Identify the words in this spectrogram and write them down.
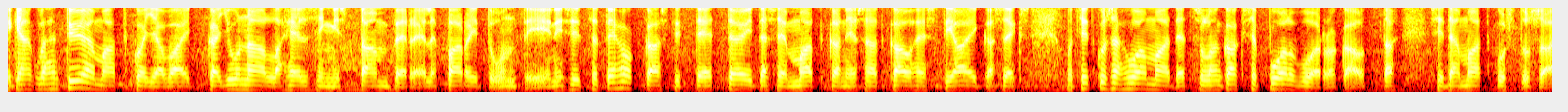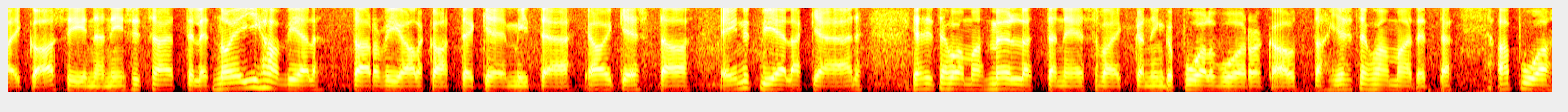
ikään kuin vähän työmatkoja vaikka junalla Helsingistä Tampereelle pari tuntia, niin sit sä tehokkaasti teet töitä sen matkan ja saat kauheasti aikaiseksi. Mutta sitten kun sä huomaat, että sulla on kaksi ja puoli vuorokautta sitä matkustusaikaa siinä, niin sit sä ajattelet, että no ei ihan vielä tarvii alkaa tekemään mitään. Ja oikeastaan ei nyt vieläkään. Ja sitten sä huomaat möllöttäneessä vaikka niin puoli vuorokautta. Ja sitten sä huomaat, että apua,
